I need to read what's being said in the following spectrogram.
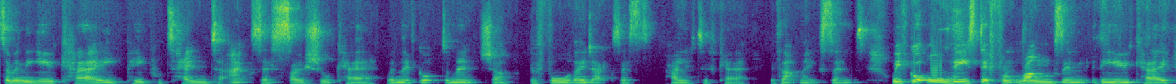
So in the UK, people tend to access social care when they've got dementia before they'd access palliative care, if that makes sense. We've got all these different rungs in the UK.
